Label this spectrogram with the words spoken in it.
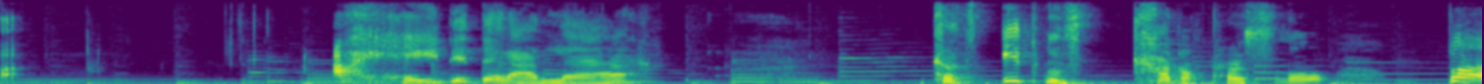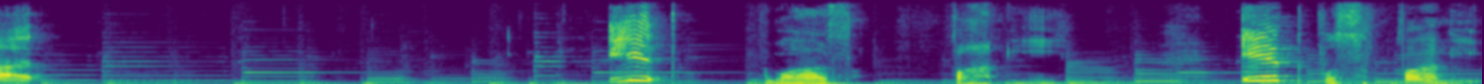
I, I hated that I laughed because it was kind of personal, but it was funny. It was funny.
